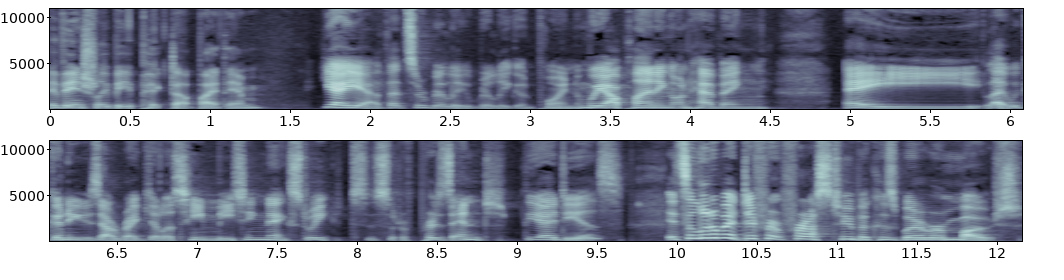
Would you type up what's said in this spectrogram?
eventually be picked up by them. Yeah, yeah, that's a really, really good point. And we are planning on having a like we're going to use our regular team meeting next week to sort of present the ideas. It's a little bit different for us too because we're remote.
